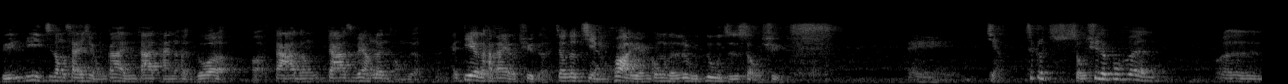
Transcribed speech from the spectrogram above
履历自动筛选，我们刚才已经大家谈了很多了，啊，大家都大家是非常认同的。哎，第二个还蛮有趣的，叫做简化员工的入入职手续。哎，讲这个手续的部分，呃。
